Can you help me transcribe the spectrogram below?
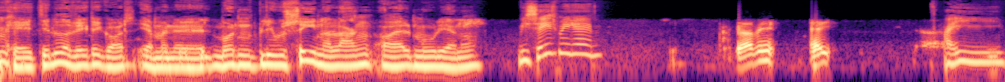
Okay, det lyder virkelig godt. Jamen, øh, må den blive sen og lang og alt muligt andet? Vi ses, Michael. Det gør vi. Hej.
